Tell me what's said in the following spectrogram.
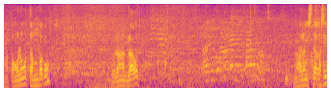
Mga pangulong ko, tambak ko. Walang naglaot. Mahalang isda kasi.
